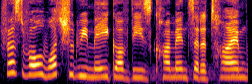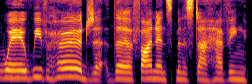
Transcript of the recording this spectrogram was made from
First of all, what should we make of these comments at a time where we've heard the finance minister having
